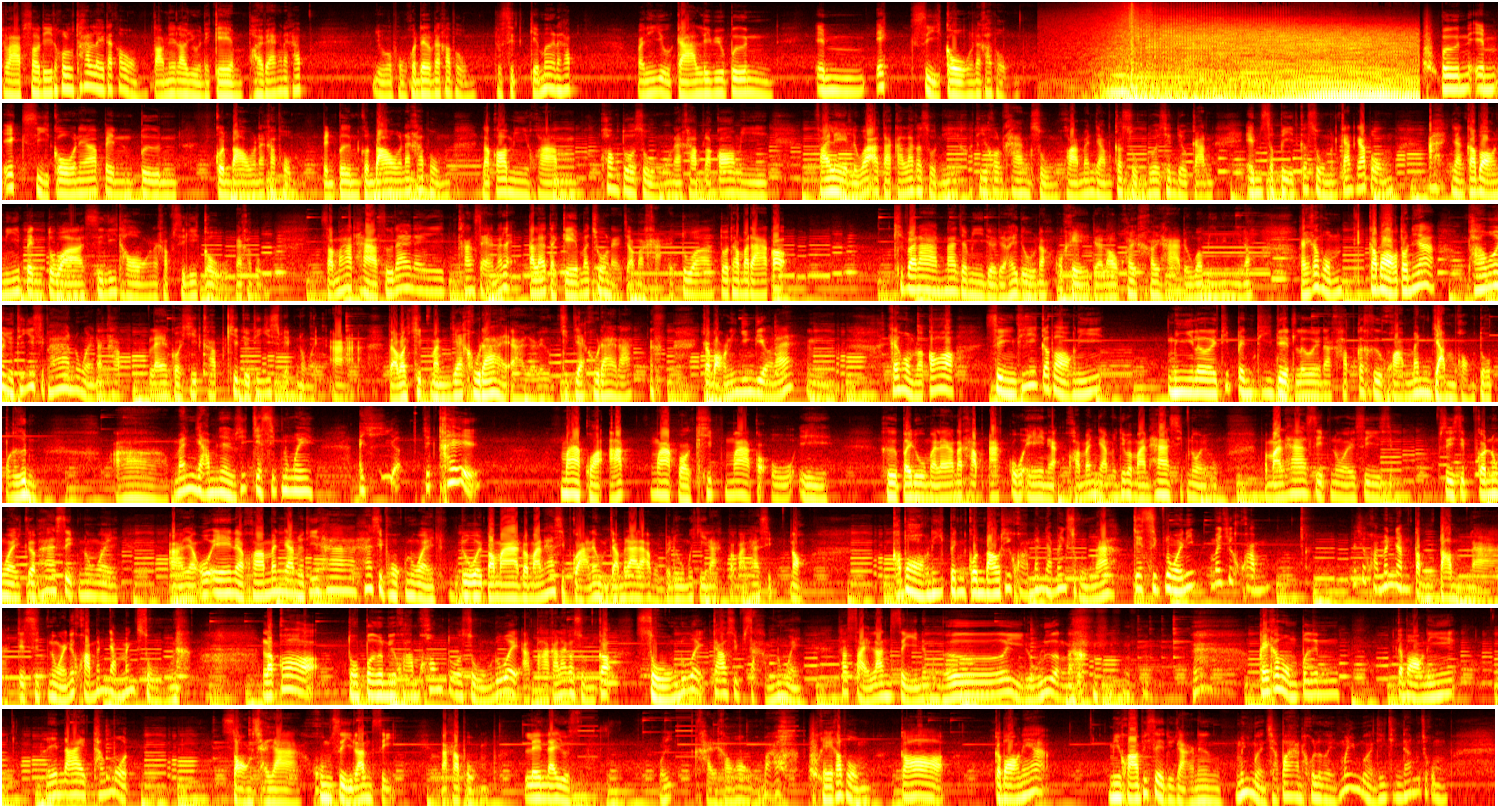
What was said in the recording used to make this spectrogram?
กราบสวัสดีทุกท่านเลยนะครับผม ตอนนี้เราอยู่ในเกม Point Blank นะครับ อยู่กับผมคนเดิมนะครับผมดุสิตเกมเมอร์นะครับ วันนี้อยู่การรีวิวปืน MX4 Go นะครับผม ปืน MX4 Go เนี่ยเป็นปืน กลเบานะครับผมเป็นปืนกลเบานะครับผมแล้วก็มีความคล่องตัวสูงนะครับ แล้วก็มีไฟเรทหรือว่าอัตราการลั่นกระสุนนี้ที่ค่อนข้างสูงความแม่นยำก็สูงด้วยเช่นเดียวกัน M Speed ก็สูงเหมือนกันครับผมอะอย่างกระบอกนี้เป็นตัวซีรีส์ทองนะครับซีรีส์โกนะครับผมสามารถหาซื้อได้ในคลังแสงนั่นแหละก็แล้วแต่เกมว่าช่วงไหนจะมาขายตัวตัวธรรมดาก็ คิดว่าน่าน่าจะมีเดี๋ยวเดี๋ยวให้ดูเนาะโอเคเดี๋ยวเราค่อยค่อยหาดูว่ามีไม่มีเนาะโอเคครับผมกระบอกตัวเนี้ย power อยู่ที่ 25 หน่วยนะครับแรงกว่าคิดครับคิดอยู่ที่ 21 หน่วยอ่าแต่ว่าคิดมันแยกคู่ได้อ่าอย่าลืมคิดแยกคู่ได้นะ กระบอกนี้ยิงเดียวนะอืมแค่ผมแล้วก็สิ่งที่กระบอกนี้มีเลยที่เป็นทีเด็ดเลยนะครับก็คือความแม่นยำของตัวปืนอ่าแม่นยำเนี่ยอยู่ที่ 70 หน่วยไอ้เหี้ยเจ็ดเคมากกว่าอาร์คมากกว่าคิดมากกว่า OA คือไปดูมาแล้วนะครับอาร์ค OA เนี่ย ความแม่นยำอยู่ที่ประมาณ 50 หน่วย ประมาณ 50 หน่วย 40 40 กว่าหน่วย เกือบ 50 หน่วย อ่า อย่าง OA เนี่ย ความแม่นยำอยู่ที่ 5 56 หน่วย โดยประมาณประมาณ 50 กว่าเนี่ยผมจำไม่ได้แล้ว ผมไปดูเมื่อกี้นะ ประมาณ 50 เนาะกระบอกนี้เป็นกลเบาที่ความแม่นยำแม่งสูงนะ 70 หน่วยนี่ไม่ใช่ความไม่ใช่ความแม่นยำต่ำๆนะ 70 หน่วยนี่ความแม่นยำแม่งสูงนะ แล้วก็ ตัวปืนมีความคล่องตัวสูงด้วย อัตราการลั่นกระสุนก็สูงด้วย 93 หน่วย ถ้าใส่ลั่นสีเนี่ยมึงเอ้ยรู้เรื่องนะโอเคครับผมปืนกระบอกนี้ เล่นได้ทั้งหมด 2 ฉายา คุมสีลั่นสีนะครับผมเล่นได้อยู่โอ้ยใครเข้าห้องมาโอเคครับผมก็กระบอกเนี้ยมีความพิเศษอยู่อย่างหนึ่งไม่เหมือนชาวบ้านเขาเลย ไม่เหมือนจริงๆท่านผู้ชม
